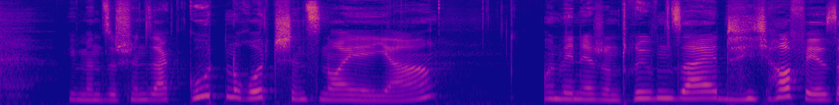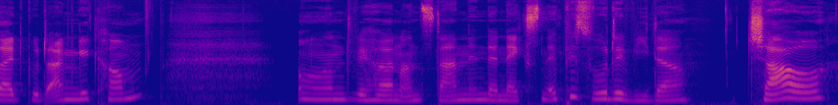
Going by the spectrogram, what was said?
wie man so schön sagt, guten Rutsch ins neue Jahr. Und wenn ihr schon drüben seid, ich hoffe, ihr seid gut angekommen. Und wir hören uns dann in der nächsten Episode wieder. Ciao!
